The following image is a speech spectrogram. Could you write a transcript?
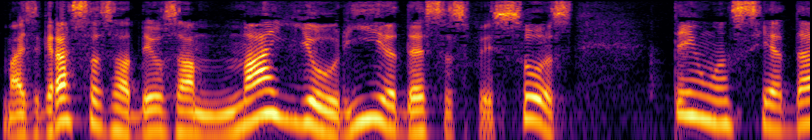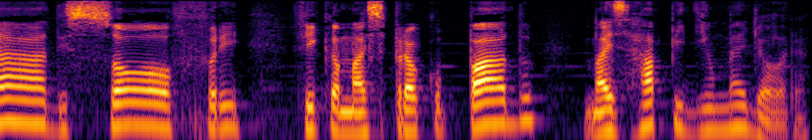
Mas graças a Deus, a maioria dessas pessoas tem uma ansiedade, sofre, fica mais preocupado, mas rapidinho melhora.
